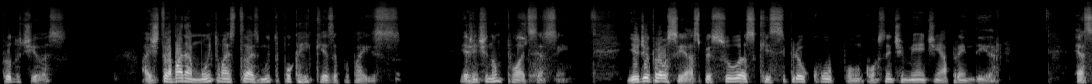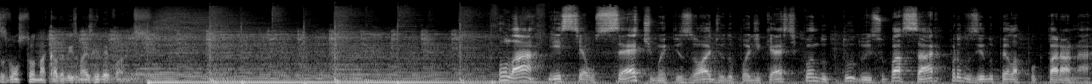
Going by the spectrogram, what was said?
produtivas. A gente trabalha muito, mas traz muito pouca riqueza para o país. E a gente não pode ser assim. E eu digo para você, as pessoas que se preocupam constantemente em aprender, essas vão se tornar cada vez mais relevantes. Olá, esse é o sétimo episódio do podcast Quando Tudo Isso Passar, produzido pela PUC Paraná.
